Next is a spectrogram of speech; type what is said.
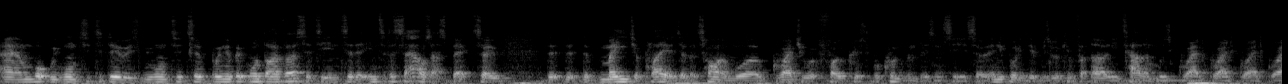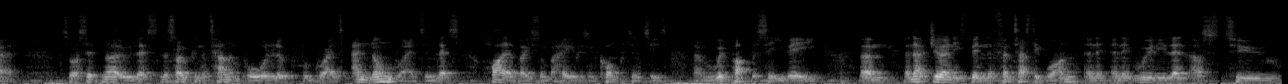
and what we wanted to do is we wanted to bring a bit more diversity into the into the sales aspect. So the, the, the major players at the time were graduate focused recruitment businesses. So anybody that was looking for early talent was grad, grad, grad, grad. So I said, no, let's let's open the talent pool and look for grads and non-grads, and let's hire based on behaviours and competencies and rip up the CV. Um, and that journey's been a fantastic one, and it, and it really lent us to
